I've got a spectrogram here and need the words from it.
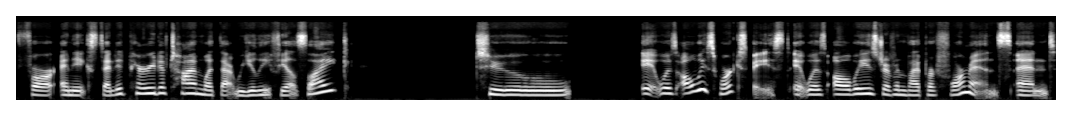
for any extended period of time what that really feels like to it was always work based it was always driven by performance and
